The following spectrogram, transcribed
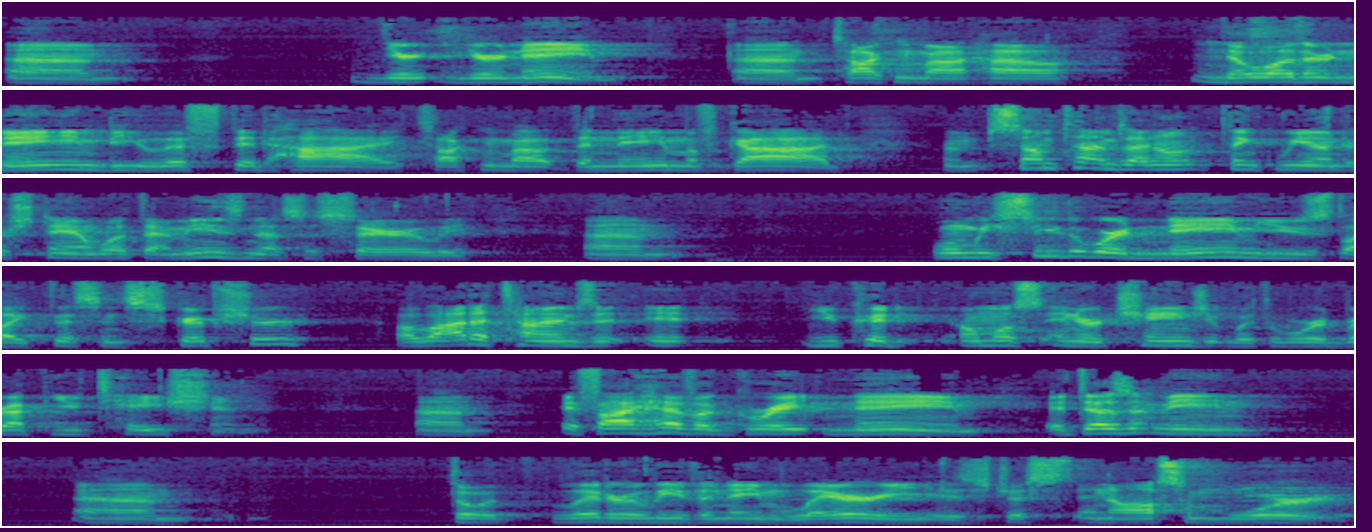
um, your, your, Name, um, talking about how no other name be lifted high, talking about the name of God. Um, sometimes I don't think we understand what that means necessarily. Um, when we see the word name used like this in Scripture, a lot of times it, it you could almost interchange it with the word reputation. Um, if I have a great name, it doesn't mean, um, though literally the name Larry is just an awesome word.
